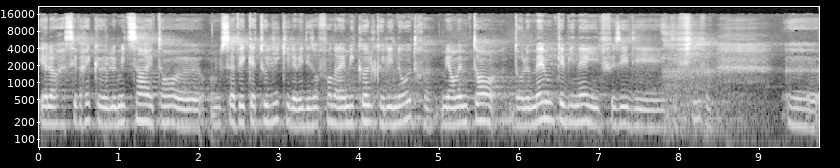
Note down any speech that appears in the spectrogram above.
Et alors c'est vrai que le médecin étant, euh, on le savait, catholique, il avait des enfants dans la même école que les nôtres, mais en même temps, dans le même cabinet, il faisait des, des fives. Euh,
